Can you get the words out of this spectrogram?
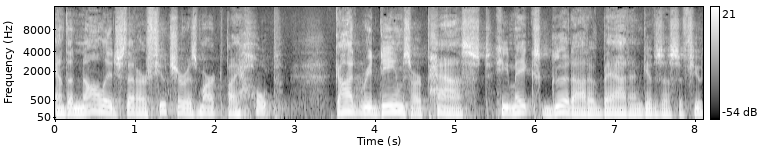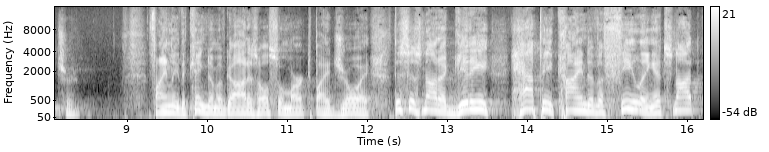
and the knowledge that our future is marked by hope. God redeems our past. He makes good out of bad and gives us a future. Finally, the kingdom of God is also marked by joy. This is not a giddy, happy kind of a feeling. It's not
